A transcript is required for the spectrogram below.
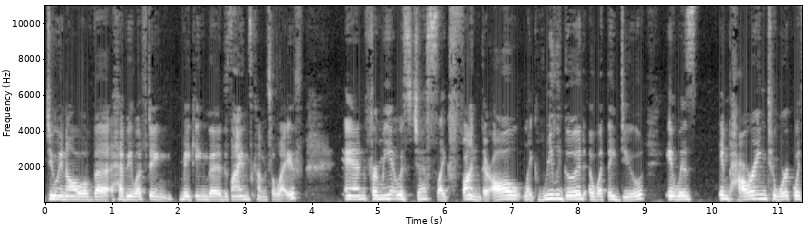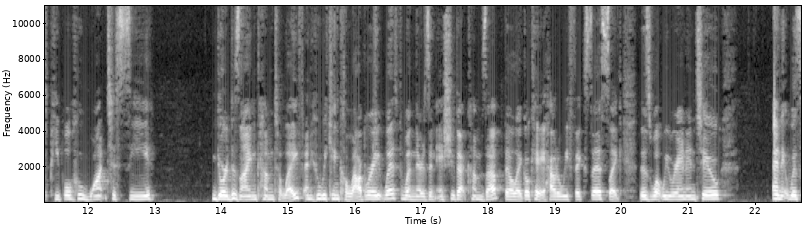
doing all of the heavy lifting, making the designs come to life. And for me, it was just like fun. They're all like really good at what they do. It was empowering to work with people who want to see your design come to life and who we can collaborate with when there's an issue that comes up they're like okay how do we fix this like this is what we ran into and it was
